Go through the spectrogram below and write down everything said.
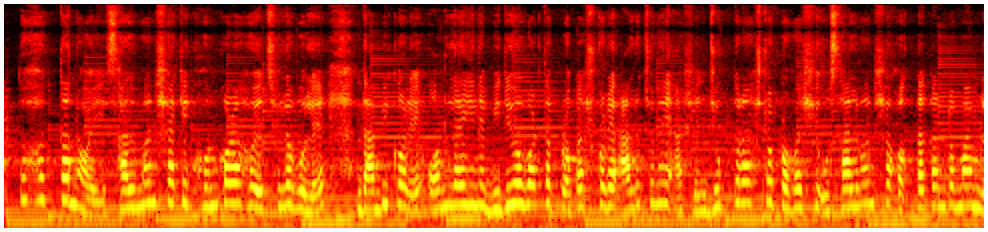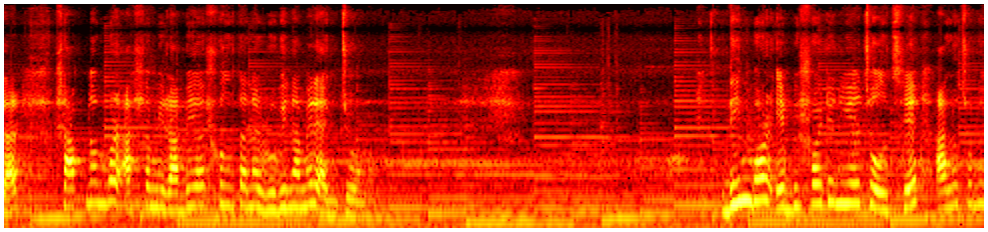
আত্মহত্যা নয়। সালমান শাহকে খুন করা হয়েছিল বলে দাবি করে অনলাইনে ভিডিও বার্তা প্রকাশ করে আলোচনায় আসেন যুক্তরাষ্ট্র প্রবাসী ও সালমান শাহ হত্যাকাণ্ড মামলার সাত নম্বর আসামি রাবেয়া সুলতানা রুবি নামের একজন। দিনভর এ বিষয়টা নিয়ে চলছে আলোচনা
